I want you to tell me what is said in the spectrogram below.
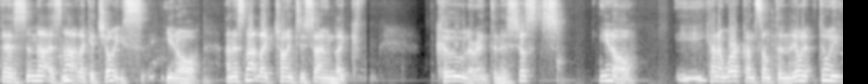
there's not it's not like a choice you know and it's not like trying to sound like cool or anything it's just you know you kind of work on something the only, the only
